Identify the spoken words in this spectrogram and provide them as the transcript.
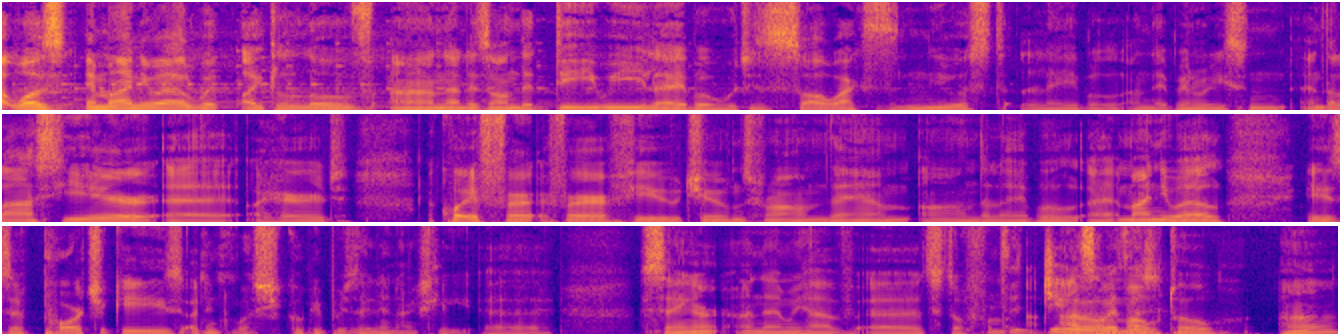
That was Emmanuelle with Idle Love, and that is on the DEEWEE label, which is Soulwax's newest label. And they've been releasing in the last year. Uh, I heard quite a fair, a fair few tunes from them on the label. Uh, Emmanuelle is a Portuguese, I think, well, she could be Brazilian actually, uh, singer. And then we have uh, stuff from duo, is. Huh?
